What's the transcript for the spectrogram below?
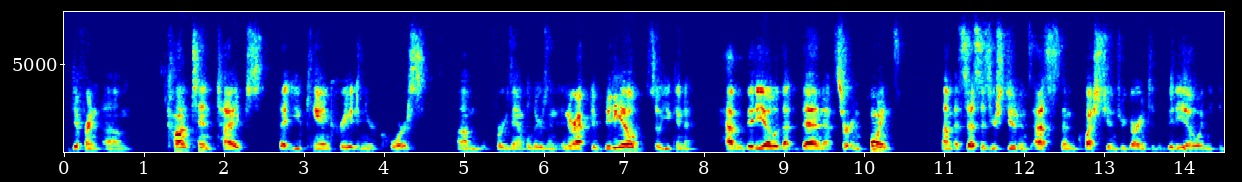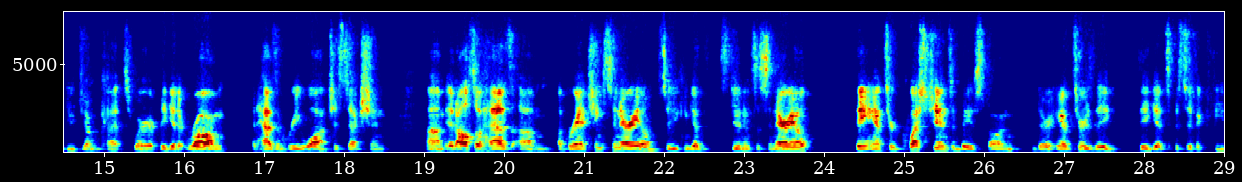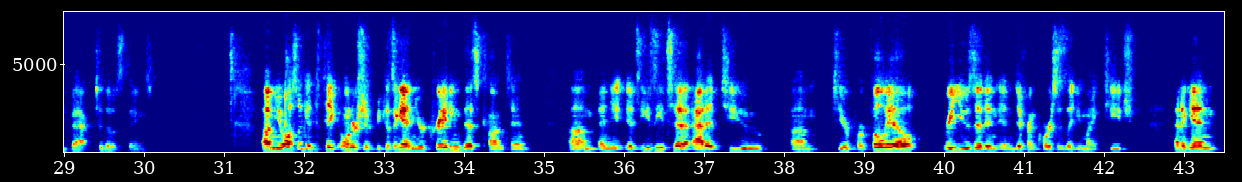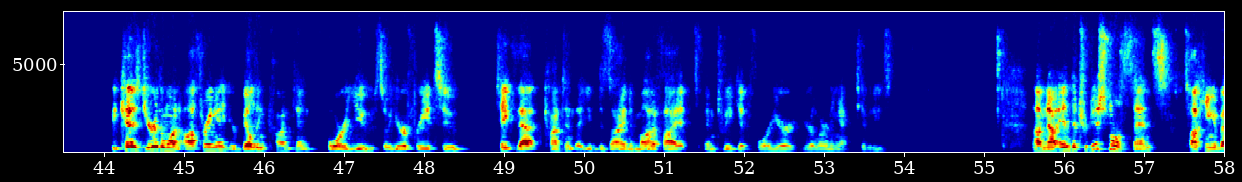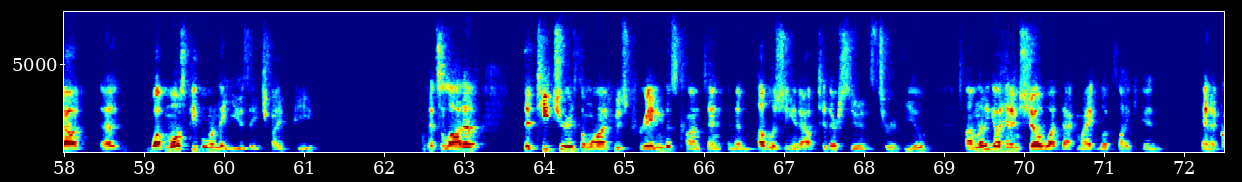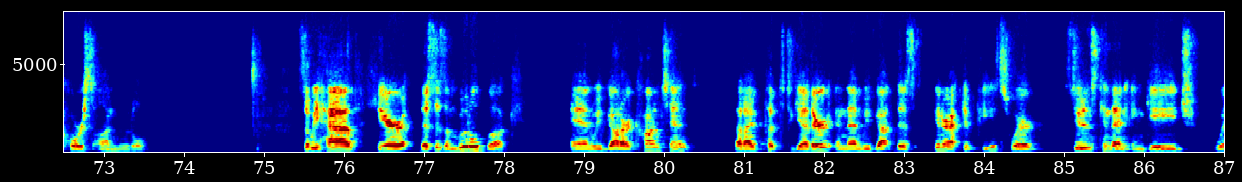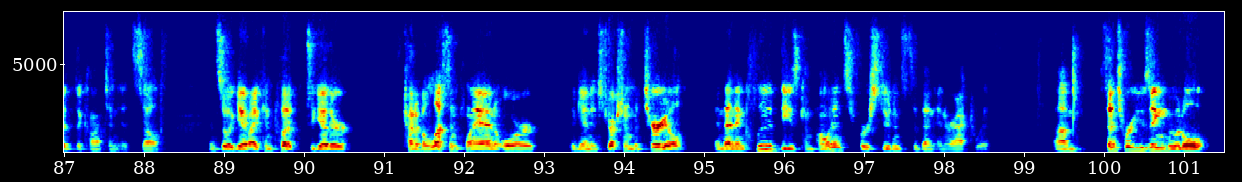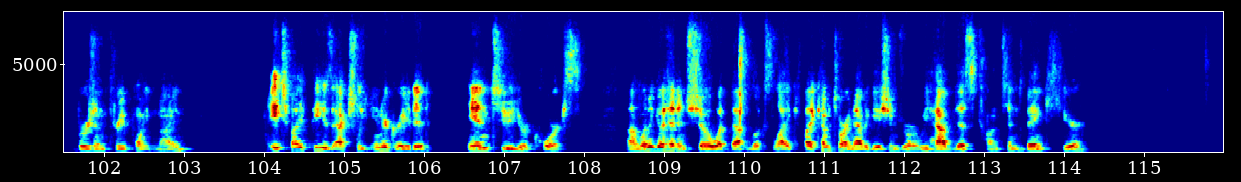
different um, content types that you can create in your course. Um, for example, there's an interactive video, so you can have a video that then at certain points um, assesses your students, asks them questions regarding to the video, and you can do jump cuts where if they get it wrong, it has them rewatch a section. Um, it also has um, a branching scenario, so you can give students a scenario, they answer questions, and based on their answers, they, they get specific feedback to those things. Um, you also get to take ownership because again, you're creating this content um, and you, it's easy to add it to, um, to your portfolio, reuse it in, in different courses that you might teach. And again, because you're the one authoring it, you're building content for you. So you're free to take that content that you've designed and modify it and tweak it for your, your learning activities. Um, now, in the traditional sense, talking about uh, what most people when they use H5P, it's a lot of the teacher is the one who's creating this content and then publishing it out to their students to review. Um, let me go ahead and show what that might look like in, in a course on Moodle. So we have here, this is a Moodle book, and we've got our content that I've put together, and then we've got this interactive piece where students can then engage with the content itself. And so again, I can put together kind of a lesson plan or again, instructional material, and then include these components for students to then interact with. Um, since we're using Moodle version 3.9, H5P is actually integrated into your course. Um, let me go ahead and show what that looks like. If I come to our navigation drawer, we have this content bank here.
